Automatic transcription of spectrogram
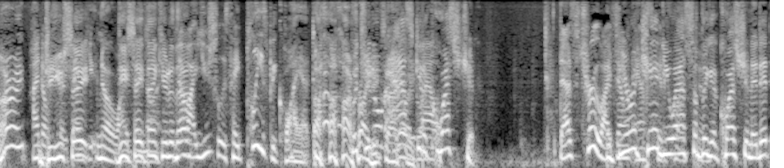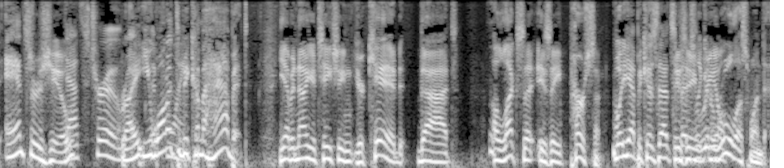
All right. I don't do you say, say, thank you. no? Do you I say do thank not. you to that? No, I usually say please be quiet. But Right, you don't exactly. ask it a question. That's true. I if don't you're a ask kid, it you ask something a question and it answers you. That's true. right? You Good want it to become a habit. Yeah, but now you're teaching your kid that Alexa is a person. Well, yeah, because that's Is eventually going to rule us one day.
